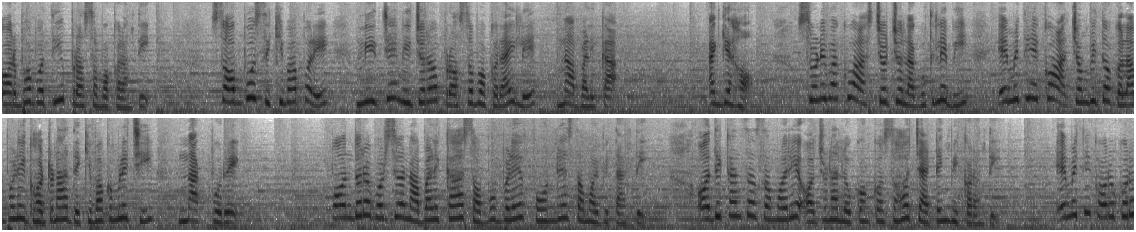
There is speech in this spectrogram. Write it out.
ଗର୍ଭବତୀ ପ୍ରସବ କରନ୍ତି। ସବୁ ଶିଖିବା ପରେ ନିଜେ ନିଜର ପ୍ରସବ କରାଇଲେ ନାବାଳିକା। ଆଜ୍ଞା ହଁ। ଶୁଣିବାକୁ ଆଶ୍ଚର୍ଯ୍ୟ ଲାଗୁଥିଲେ ବି ଏମିତି ଏକ ଆଚମ୍ବିତ କଲାଭଳି ଘଟଣା ଦେଖିବାକୁ ମିଳିଛି ନାଗପୁରରେ। ପନ୍ଦର ବର୍ଷୀୟ ନାବାଳିକା ସବୁବେଳେ ଫୋନ୍ରେ ସମୟ ବିତାନ୍ତି। ଅଧିକାଂଶ ସମୟରେ ଅଜଣା ଲୋକଙ୍କ ସହ ଚାଟିଂ ବି କରନ୍ତି। ଏମିତି କରୁ କରୁ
